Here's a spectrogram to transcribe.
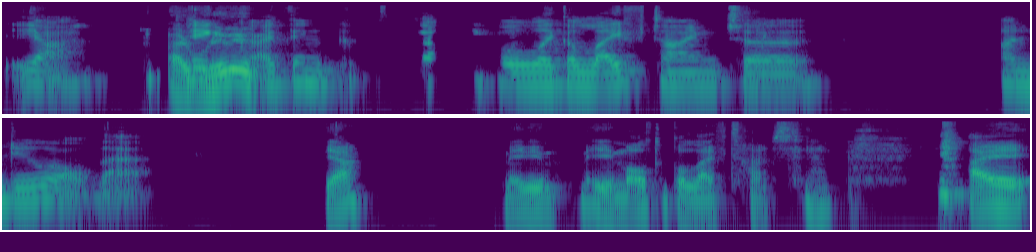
Yeah. I Take, really I think people like a lifetime to undo all that. Yeah. Maybe maybe multiple lifetimes. I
